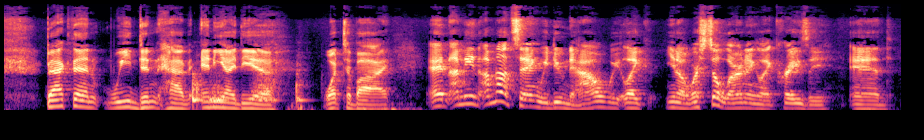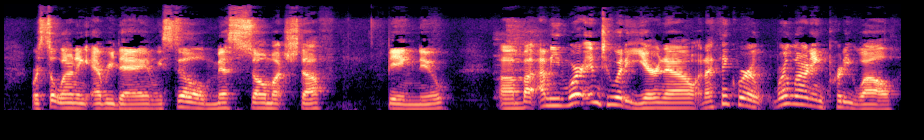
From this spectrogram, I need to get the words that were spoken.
back then, we didn't have any idea what to buy. And I mean, I'm not saying we do now. We like, you know, we're still learning like crazy and we're still learning every day and we still miss so much stuff being new. Um, but I mean, we're into it a year now, and I think we're we're learning pretty well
